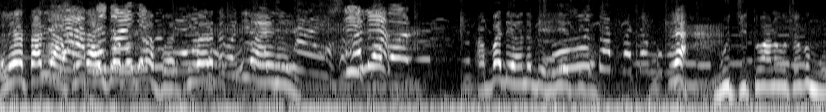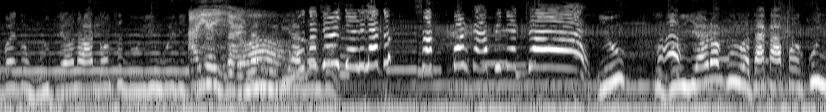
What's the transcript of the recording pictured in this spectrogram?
એટલે તારી આપણે આવી જાય પેલા ભરતી વાળા તો પછી આવે નહીં. આબા દેવાને જ દીધા. એ, હું જ જીતવાનો છું કે મોબાઈલ તો હું જ લેવાનો. આ દોન તો દોરી બોરી જાય ના દોરી આ દોન તો. યુ તું જોઈએ હેડો કોઈ વધા કાપો કોઈ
